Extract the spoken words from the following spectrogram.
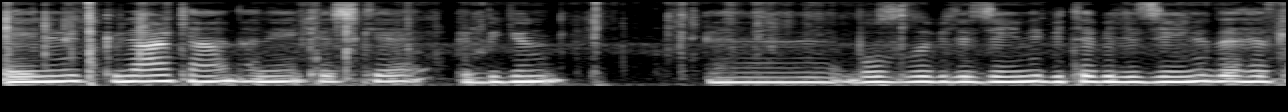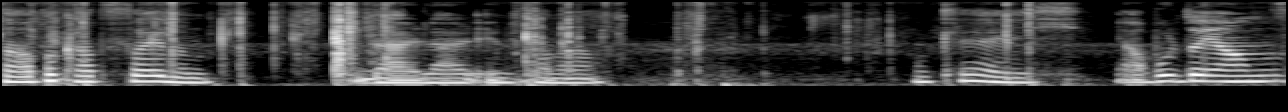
eğlenip gülerken hani keşke bir gün e, bozulabileceğini, bitebileceğini de hesaba katsaydın derler insana. Okey. Ya burada yalnız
